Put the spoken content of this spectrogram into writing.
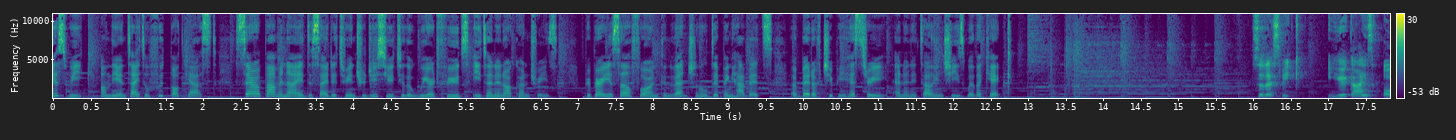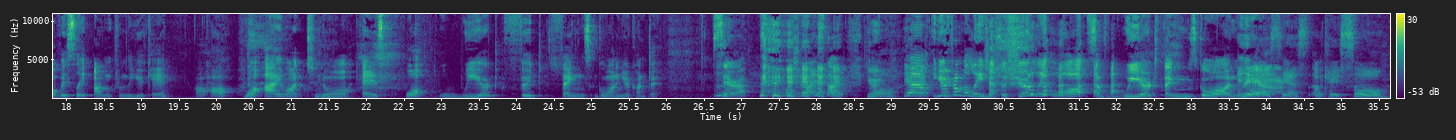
This week, on the Untitled Food Podcast, Sarah Pam and I decided to introduce you to the weird foods eaten in our countries. Prepare yourself for unconventional dipping habits, a bit of chippy history, and an Italian cheese with a kick. So this week, you guys obviously aren't from the UK. Uh huh. What I want to know is what weird food things go on in your country. Sarah? Should I start? You're, Oh. yeah. Well, you're from Malaysia, so surely lots of weird things go on there. Yes, yes. Okay, so,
